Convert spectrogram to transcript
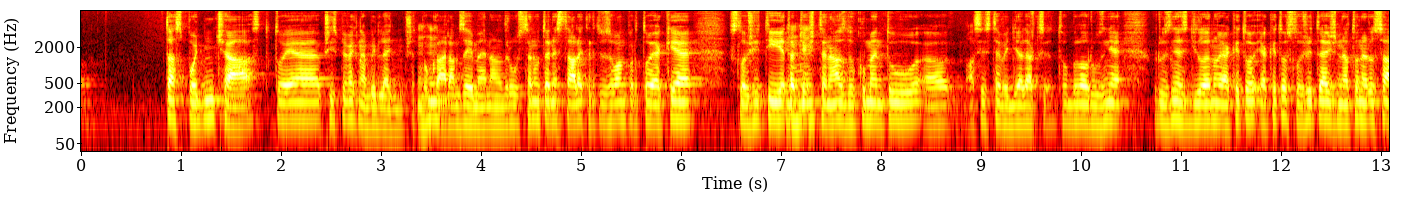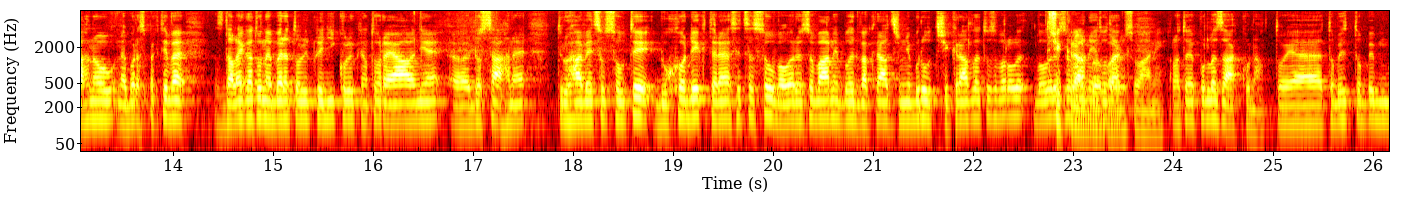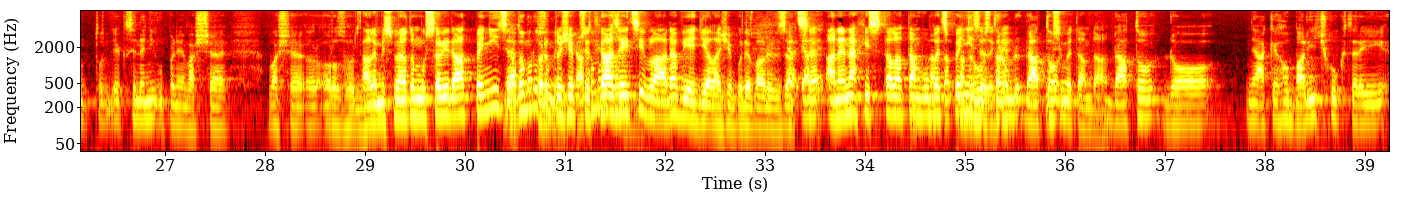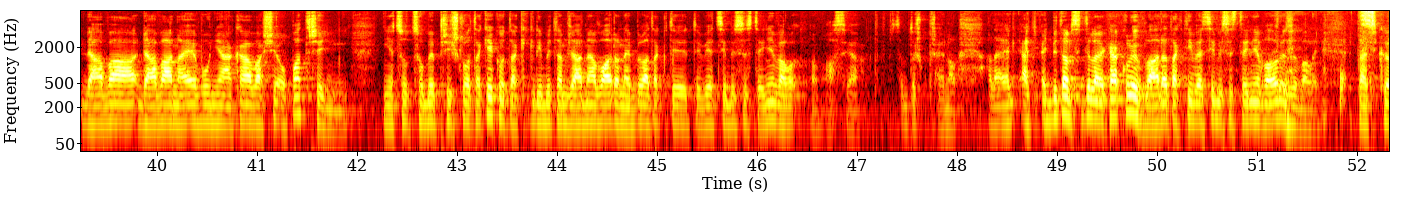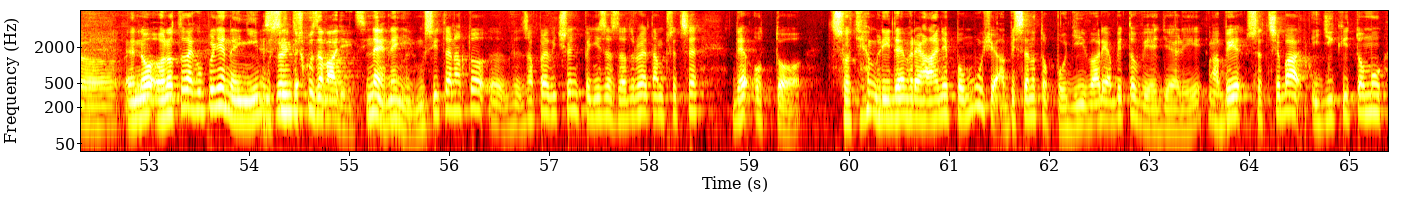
ta spodní část, to je příspěvek na bydlení, předpokládám mm-hmm. zejména. Na druhou stranu ten je stále kritizovan pro to, jak je složitý, je tam mm-hmm. těch 14 dokumentů, uh, asi jste viděli, jak to bylo různě, různě sdíleno, jak je, to, jak je to složité, že na to nedosáhnou, nebo respektive zdaleka to nebere tolik lidí, kolik na to reálně uh, dosáhne. Druhá věc jsou ty důchody, které sice jsou valorizovány, byly dvakrát, zřejmě budou třikrát letos valorizovány, třikrát je to tak, ale to je podle zákona. To, je, to by, to by to jaksi není úplně vaše vaše rozhodnutí. Ale my jsme na to museli dát peníze, já tomu rozumím, protože já předcházející rozumím. vláda věděla, že bude valorizace já, já, a nenachystala tam vůbec na, na, peníze. Na stranu dá to, musíme tam dát. Dá to do nějakého balíčku, který dává, dává najevo nějaká vaše opatření. Něco, co by přišlo tak jako taky, kdyby tam žádná vláda nebyla, tak ty, ty věci by se stejně val... no, asi já jsem trošku přehnal, ale ať, ať by tam seděla jakákoliv vláda, tak ty věci by se stejně valorizovaly. tak, eh, no, ono to tak úplně není. Musíte, to trošku zavádějící. Ne, není. Musíte na to eh, zaprvé vyčlenit peníze, za druhé tam přece jde o to, co těm lidem reálně pomůže, aby se na to podívali, aby to věděli, hmm. aby se třeba i díky tomu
